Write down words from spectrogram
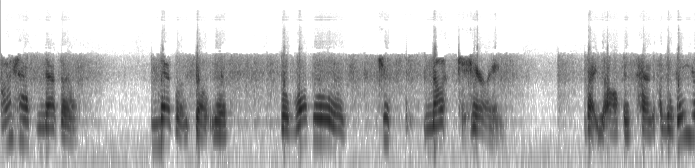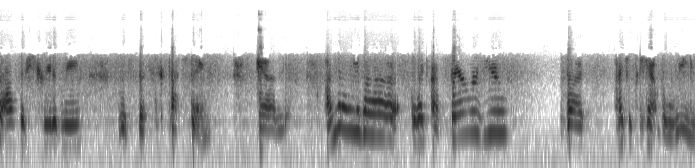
I have never, never dealt with the level of just not caring that your office has. The way your office treated me was disgusting. And I'm going to leave a like a fair review, but I just can't believe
